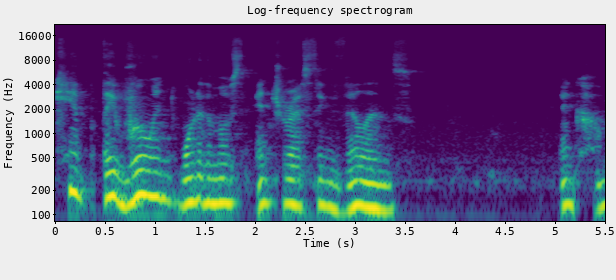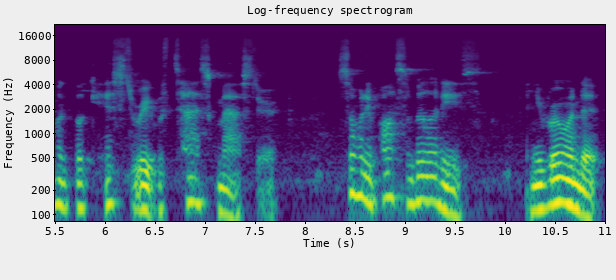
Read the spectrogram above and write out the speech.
Can't they ruined one of the most interesting villains in comic book history with Taskmaster? So many possibilities, and you ruined it.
